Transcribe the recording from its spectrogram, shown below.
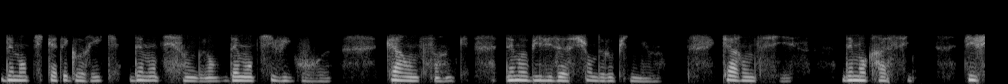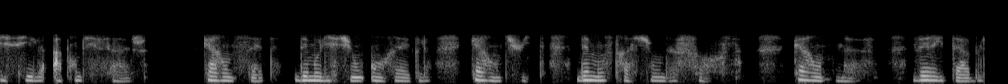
Démenti catégorique, démenti cinglant, démenti vigoureux. 45. Démobilisation de l'opinion. 46. Démocratie. Difficile apprentissage. 47. Démolition en règle. 48. Démonstration de force. 49. Véritable.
